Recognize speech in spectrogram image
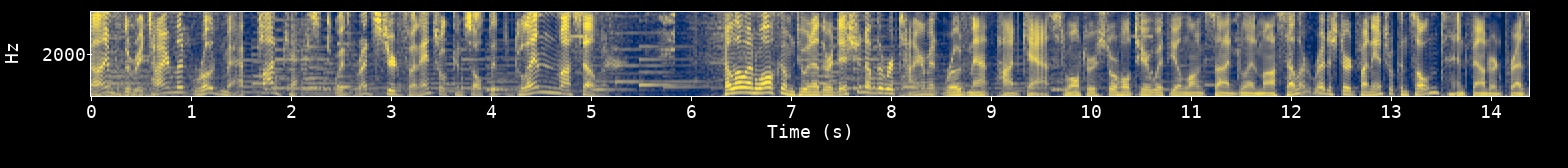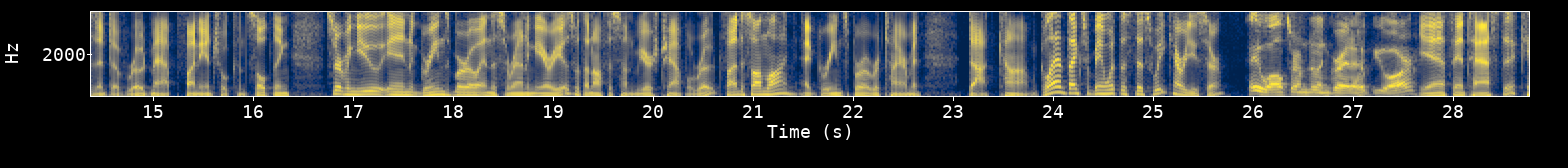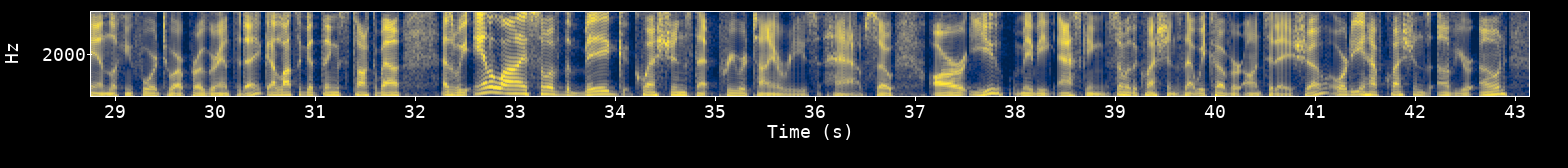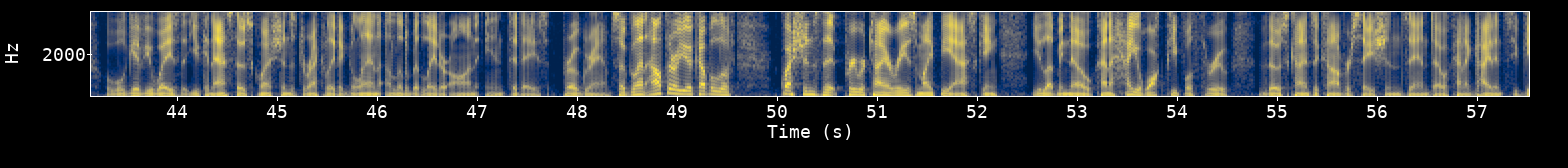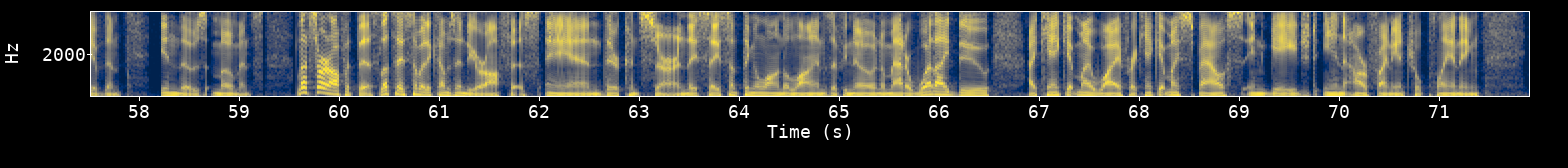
time for the Retirement Roadmap podcast with registered financial consultant Glenn Mosseller. Hello and welcome to another edition of the Retirement Roadmap Podcast. Walter Storholt here with you alongside Glenn Mosseller, registered financial consultant and founder and president of Roadmap Financial Consulting, serving you in Greensboro and the surrounding areas with an office on Mears Chapel Road. Find us online at greensbororetirement.com. Glenn, thanks for being with us this week. How are you, sir? Hey, Walter, I'm doing great. I hope you are. Yeah, fantastic. And looking forward to our program today. Got lots of good things to talk about as we analyze some of the big questions that pre retirees have. So, are you maybe asking some of the questions that we cover on today's show, or do you have questions of your own? Well, we'll give you ways that you can ask those questions directly to Glenn a little bit later on in today's program. So, Glenn, I'll throw you a couple of questions that pre retirees might be asking, you let me know kind of how you walk people through those kinds of conversations and uh, what kind of guidance you give them in those moments. Let's start off with this. Let's say somebody comes into your office and they're concerned. They say something along the lines of, you know, no matter what I do, I can't get my wife or I can't get my spouse engaged in our financial planning.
